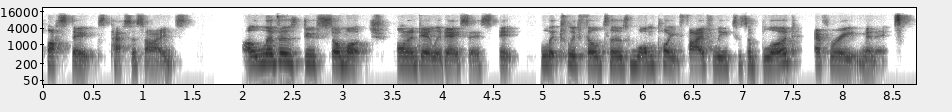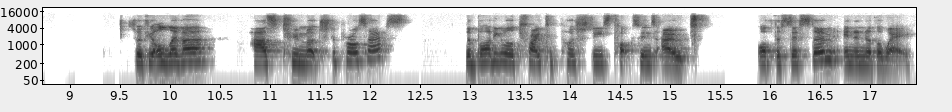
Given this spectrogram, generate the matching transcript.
plastics, pesticides. Our livers do so much on a daily basis. It literally filters 1.5 liters of blood every minute. So if your liver has too much to process, the body will try to push these toxins out of the system in another way,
